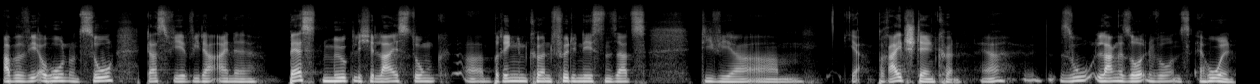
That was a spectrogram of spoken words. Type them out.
aber wir erholen uns so, dass wir wieder eine bestmögliche Leistung äh, bringen können für den nächsten Satz, die wir ähm, ja, bereitstellen können. Ja? So lange sollten wir uns erholen.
